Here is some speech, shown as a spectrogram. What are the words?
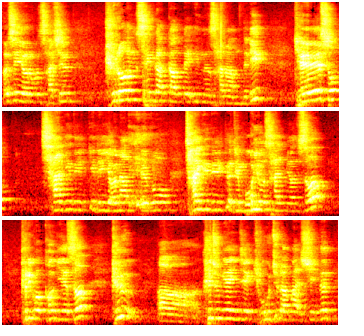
그래서 여러분 사실 그런 생각 가운데 있는 사람들이 계속 자기들끼리 연합되고 자기들끼리 모여 살면서 그리고 거기에서 그, 어, 그 중에 이제 교주라고 할 수 있는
